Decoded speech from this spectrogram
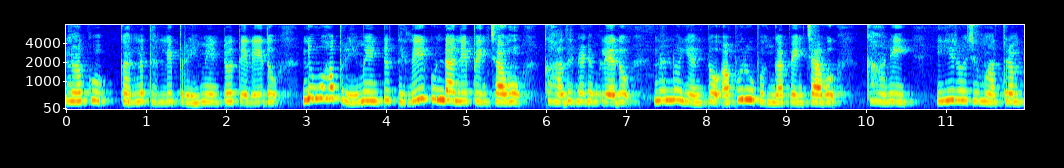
నాకు కన్న తల్లి ప్రేమేంటో తెలియదు నువ్వు ఆ ప్రేమేంటో తెలియకుండానే పెంచావు. కాదనడం లేదు. నన్ను ఎంతో అపురూపంగా పెంచావు. కానీ ఈరోజు మాత్రం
